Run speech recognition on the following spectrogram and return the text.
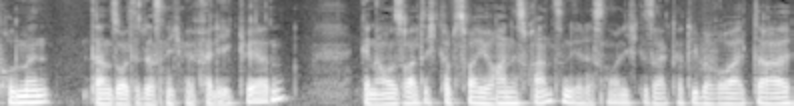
Pullman, dann sollte das nicht mehr verlegt werden. Genauso halt, ich glaube, es war Johannes Franzen, der das neulich gesagt hat über Roald Dahl.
